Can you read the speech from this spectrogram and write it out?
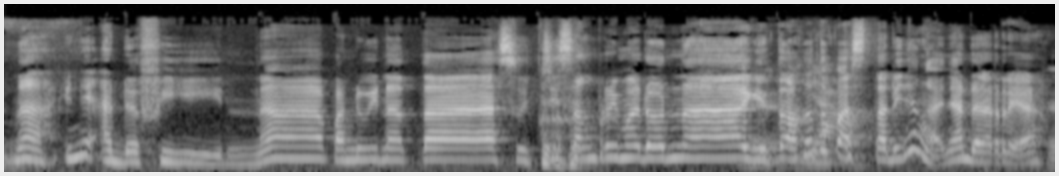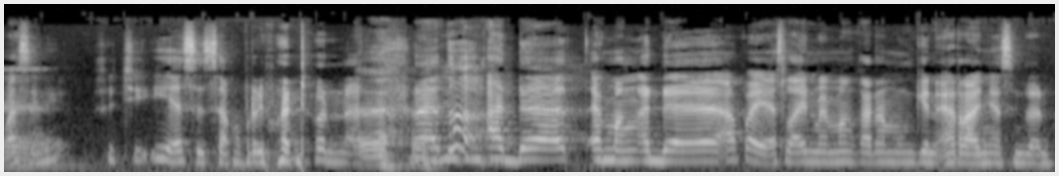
Nah, ini ada Vina, Panduwinata, Suci sang primadona gitu. Aku tuh pas tadinya nggak nyadar ya, pas Eh. ini Suci iya si sang primadona. Nah, itu ada emang ada apa ya selain memang karena mungkin eranya 90-an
